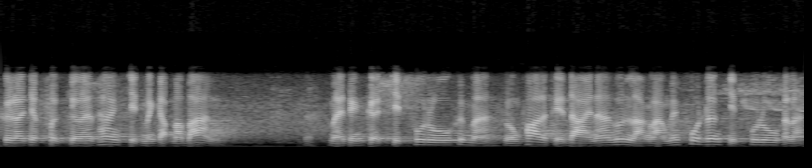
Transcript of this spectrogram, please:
คือเราจะฝึกจนกระทั่งจิตมันกลับมาบ้านนะหมายถึงเกิดจิตผู้รู้ขึ้นมา หลวงพ่อเราเสียดายนะ รุ่นหลังๆ ไม่พูดเรื่องจิตผู้รู้กันละ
